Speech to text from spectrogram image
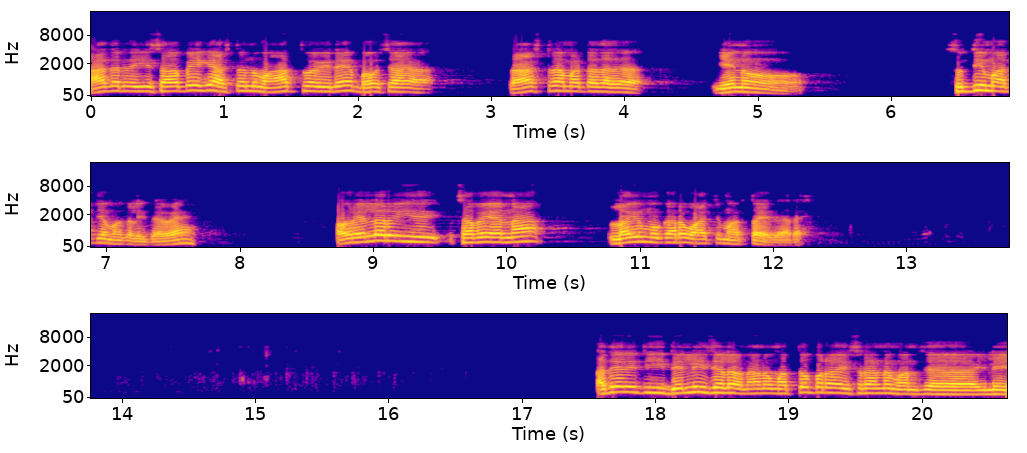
ಆದರೆ ಈ ಸಭೆಗೆ ಅಷ್ಟೊಂದು ಮಹತ್ವವಿದೆ. ಬಹುಶಃ ರಾಷ್ಟ್ರ ಮಟ್ಟದ ಏನು ಸುದ್ದಿ ಮಾಧ್ಯಮಗಳಿದ್ದಾವೆ. ಅವರೆಲ್ಲರೂ ಈ ಸಭೆಯನ್ನು ಲೈವ್ ಮುಖಾರ ವಾಚ್ ಮಾಡ್ತಾ ಇದ್ದಾರೆ. ಅದೇ ರೀತಿ ಈ ಡೆಲ್ಲಿ ಜಲ ನಾನು ಮತ್ತೊಬ್ಬರ ಹೆಸರನ್ನು ಮನ್ಸ, ಇಲ್ಲಿ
